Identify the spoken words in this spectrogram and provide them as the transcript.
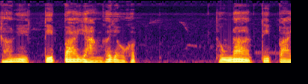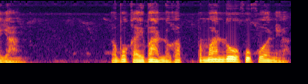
เช้านี่ติดปลาอย่างเขาเจ้าครับทงหน้าติดปลาอย่าง เราพวกไก่บ้านเนาะครับ ประมาณโลกูกลัวๆนี่ล่ะ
